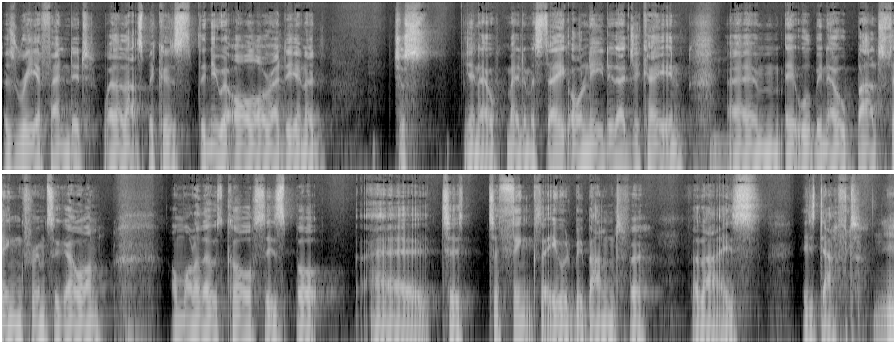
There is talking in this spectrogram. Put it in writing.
has re-offended. Whether that's because they knew it all already and had just you know made a mistake or needed educating, um, it will be no bad thing for him to go on on one of those courses. But uh, to to think that he would be banned for for that is is daft. yeah.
